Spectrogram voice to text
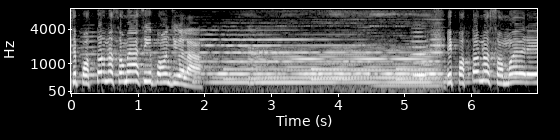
ସେ ପତନ ସମୟ ଆସିକି ପହଞ୍ଚିଗଲା। ଏ ପତନ ସମୟରେ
